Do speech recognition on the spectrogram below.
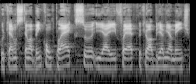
porque era um sistema bem complexo e aí foi a época que eu abri a minha mente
